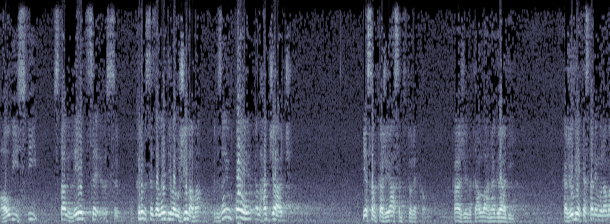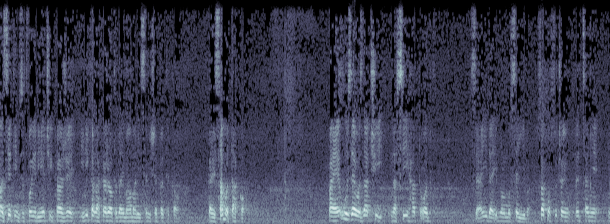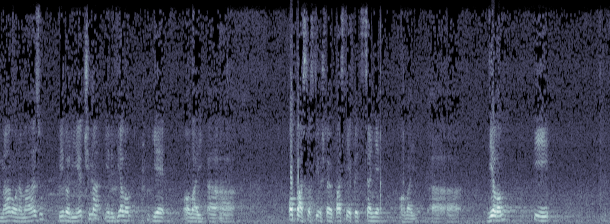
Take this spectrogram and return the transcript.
A ovi svi stali led se, se krv se zaledila u žilama, jer znaju ko je El Hadžađ? Jesam, kaže, ja sam ti to rekao. Kaže, da te Allah nagradi. Kaže, uvijek kad stanem u namaz, sjetim se tvoje riječi, kaže, i nikada, kaže, od tada i mama nisam više pretekao. Kaže, samo tako. Pa je uzeo, znači, nasihat od Saida ibn Musaiba. U svakom slučaju, predcanje imama o namazu, bilo riječima ili dijelom je ovaj a, a, opasno s tim što je opasnije preticanje ovaj a, a, dijelom i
